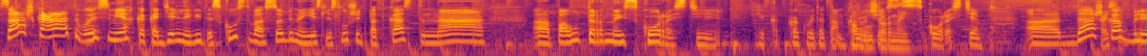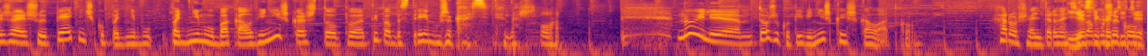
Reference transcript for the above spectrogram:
Сашка, твой смех как отдельный вид искусства, особенно если слушать подкаст на а, полуторной скорости. Или как, какой-то там, короче, Полуторной. скорости. А, Дашка, Спасибо. в ближайшую пятничку подниму, подниму бокал винишка, чтоб э, ты побыстрее мужика себе нашла. Ну или тоже купи винишко и шоколадку. Хорошая альтернатива Если мужику. хотите,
